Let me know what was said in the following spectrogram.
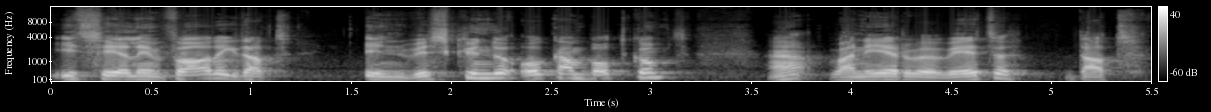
iets heel eenvoudigs dat in wiskunde ook aan bod komt. Wanneer we weten dat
